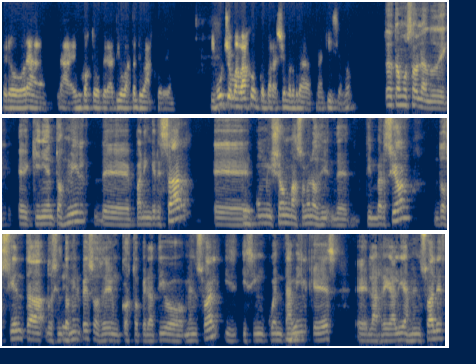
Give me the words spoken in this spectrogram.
pero nada, nada, es un costo operativo bastante bajo, Y mucho más bajo en comparación con otras franquicias, ¿no? Entonces estamos hablando de 500 eh, mil para ingresar, un millón más o menos de inversión, 200 mil pesos de un costo operativo mensual y, y 50 mil que es eh, las regalías mensuales,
